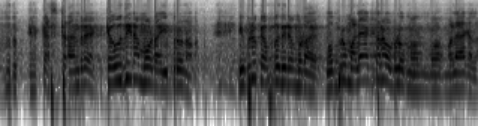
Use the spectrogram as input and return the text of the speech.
ಹೌದು ಕಷ್ಟ ಅಂದ್ರೆ ಕೌದಿರ ಮೋಡ ಇಬ್ರು ಇಬ್ರು ಕಪ್ಪದಿರ ಮೋಡ. ಒಬ್ರು ಮಳೆ ಆಗ್ತಾರೆ ಒಬ್ಳು ಮಳೆ ಆಗಲ್ಲ.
